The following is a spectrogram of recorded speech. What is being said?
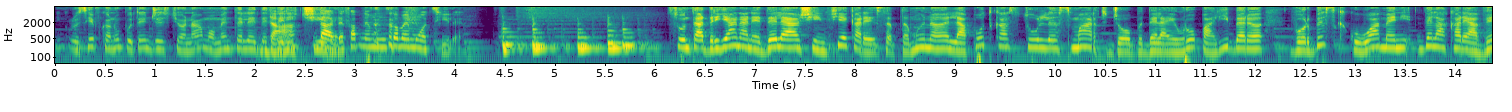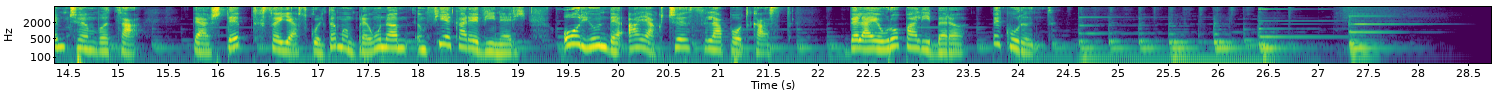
inclusiv că nu putem gestiona momentele de da, fericire. da, de fapt ne mâncăm emoțiile. Sunt Adriana Nedelea și în fiecare săptămână la podcastul Smart Job de la Europa Liberă vorbesc cu oameni de la care avem ce învăța. Te aștept să-i ascultăm împreună în fiecare vineri, oriunde ai acces la podcast. De la Europa Liberă. Pe curând!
